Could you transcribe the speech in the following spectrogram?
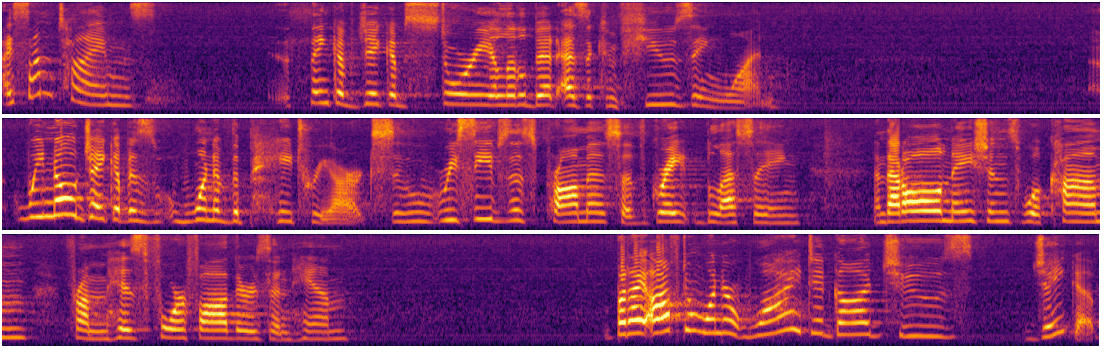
I sometimes think of Jacob's story a little bit as a confusing one we know Jacob is one of the patriarchs who receives this promise of great blessing and that all nations will come from his forefathers and him. But I often wonder why did God choose Jacob?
